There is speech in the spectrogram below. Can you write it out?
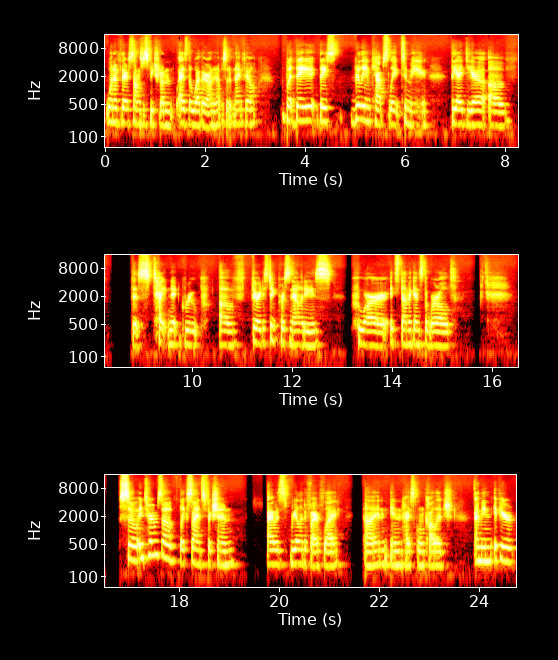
one of their songs was featured on as the weather on an episode of Night Vale. But they they really encapsulate to me the idea of this tight knit group of very distinct personalities who are it's them against the world so, in terms of like science fiction, I was real into Firefly uh, in in high school and college. I mean, if you're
